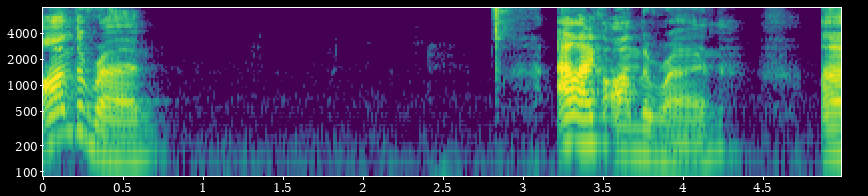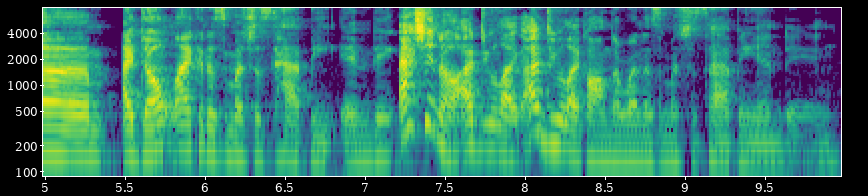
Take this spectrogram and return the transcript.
On the Run. I like On the Run. Um, I don't like it as much as Happy Ending. Actually, no, I do like I do like On the Run as much as Happy Ending.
